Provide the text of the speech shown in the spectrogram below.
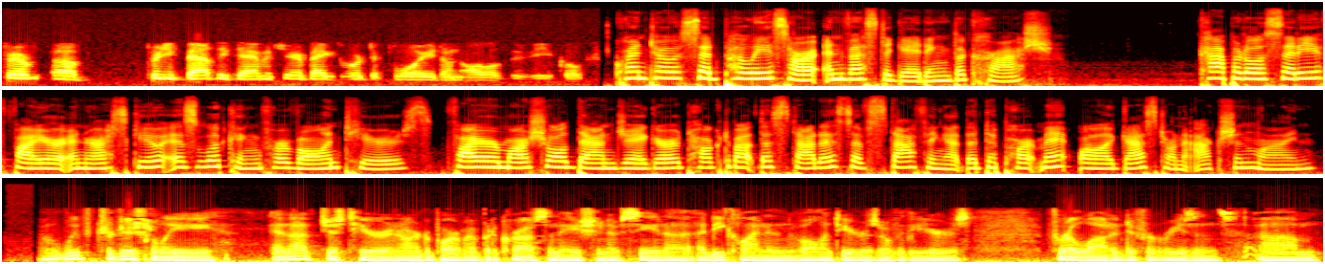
fair, uh, pretty badly damaged. Airbags were deployed on all of the vehicles. Quinto said police are investigating the crash. Capital City Fire and Rescue is looking for volunteers. Fire Marshal Dan Jager talked about the status of staffing at the department while a guest on Action Line. We've traditionally, and not just here in our department, but across the nation, have seen a, a decline in volunteers over the years for a lot of different reasons. Um,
